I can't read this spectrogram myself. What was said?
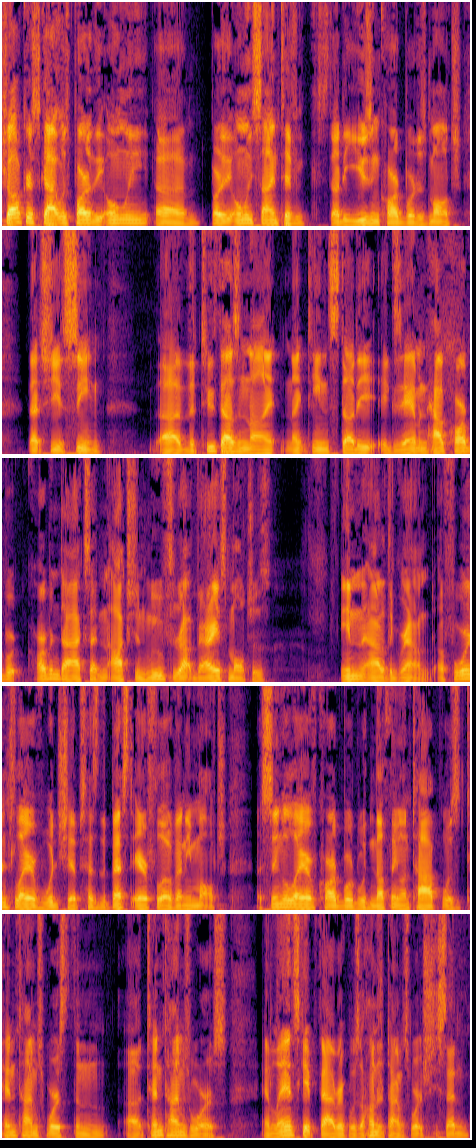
Chalker Scott was part of the only uh, part of the only scientific study using cardboard as mulch that she has seen. Uh, the 2019 study examined how cardboard, carbon dioxide and oxygen move throughout various mulches in and out of the ground. A four inch layer of wood chips has the best airflow of any mulch. A single layer of cardboard with nothing on top was 10 times worse than uh, 10 times worse, and landscape fabric was 100 times worse, she said.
